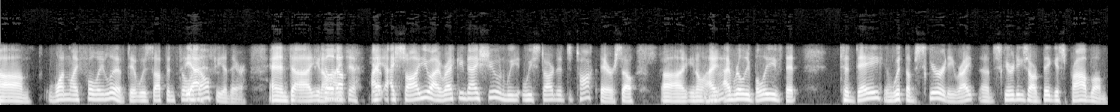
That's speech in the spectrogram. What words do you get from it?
Um, One Life Fully Lived. It was up in Philadelphia there, and uh, you know, I, Philadelphia. I, I saw you, I recognized you, and we we started to talk there. So, uh, you know, Mhm. I, I really believe that today with obscurity, right? Obscurity is our biggest problem.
